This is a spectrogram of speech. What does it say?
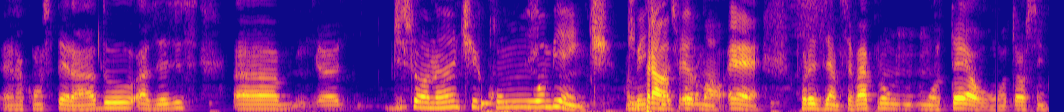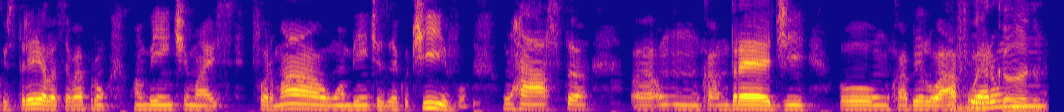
era considerado, às vezes, ah, ah, dissonante com o ambiente. O ambiente mais Impróprio. formal. É. Por exemplo, você vai para um, um hotel, um hotel cinco estrelas, você vai para um, um ambiente mais formal, um ambiente executivo, um rasta, ah, um, um dread ou um cabelo afro era um. moicano.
